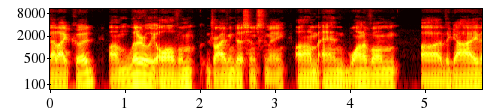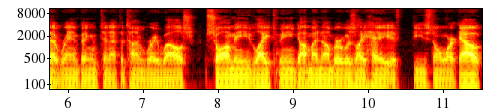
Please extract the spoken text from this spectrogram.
that I could. Um literally all of them driving distance to me. Um and one of them uh, the guy that ran Binghamton at the time, Ray Welsh, saw me, liked me, got my number, was like, hey, if these don't work out,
